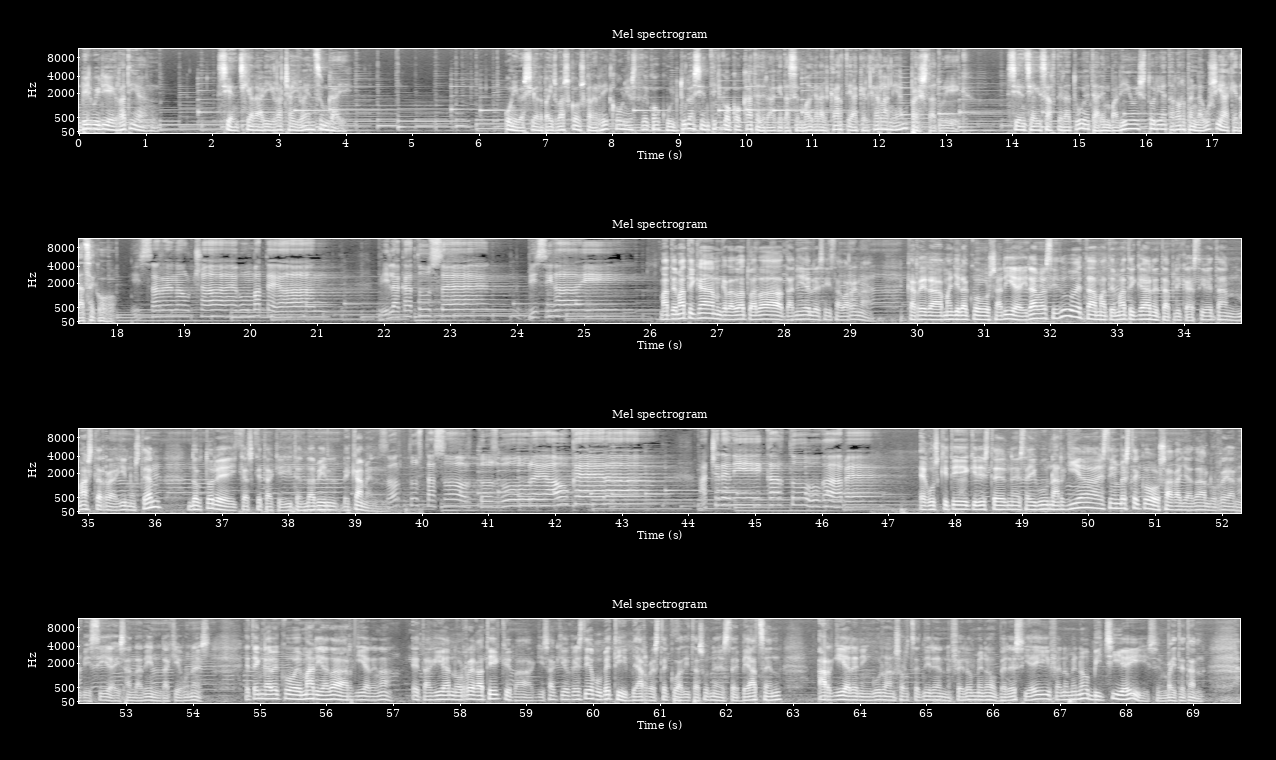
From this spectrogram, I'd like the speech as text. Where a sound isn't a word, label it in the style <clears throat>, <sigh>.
Bilbiri irratian, zientzialari irratsaioa entzun gai. Universial País Basko Euskal Herriko Unibertsitateko Kultura Zientifikoko Katedrak eta zenbat gara elkarteak elkarlanean prestaturik. Zientzia gizarteratu eta haren balio historia eta lorpen nagusiak edatzeko. Izarren hautsa egun batean, bilakatu zen bizigai. Matematikan graduatua da Daniel Ezeizabarrena. Karrera amaierako saria irabazi du eta matematikan eta aplikazioetan masterra egin ostean doktore ikasketak egiten dabil bekamen. Sortuz ta sortuz gure aukera, atxedenik hartu gabe. Eguzkitik iristen zaigun argia ez inbesteko osagaia da lurrean bizia izan dadin dakigunez. Etengabeko emaria da argiarena, eta gian horregatik ba, gizakiok ez diegu beti behar besteko aditasunez behatzen argiaren inguruan sortzen diren fenomeno bereziei, fenomeno bitxiei zenbaitetan.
